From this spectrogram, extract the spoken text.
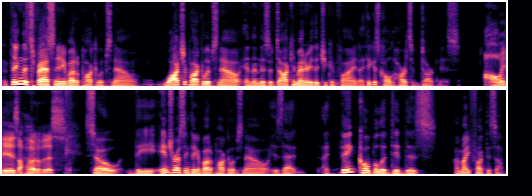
the thing that's fascinating about Apocalypse Now, watch Apocalypse Now, and then there's a documentary that you can find. I think it's called Hearts of Darkness. Oh, it is. I've heard of this. So, the interesting thing about Apocalypse Now is that I think Coppola did this. I might fuck this up,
